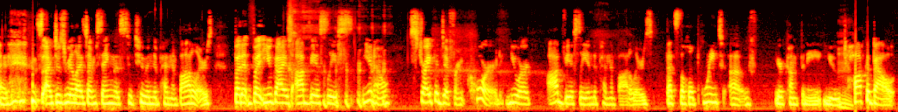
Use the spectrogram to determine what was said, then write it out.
so I just realized I'm saying this to two independent bottlers, but it, but you guys obviously, you know, strike a different chord. You are obviously independent bottlers. That's the whole point of your company. You mm. talk about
